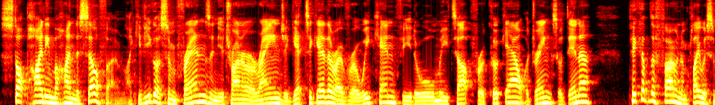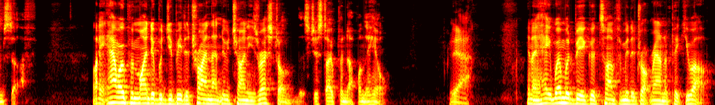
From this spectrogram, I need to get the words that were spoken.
stop hiding behind the cell phone. Like if you got some friends and you're trying to arrange a get together over a weekend for you to all meet up for a cookout or drinks or dinner, pick up the phone and play with some stuff. Like how open minded would you be to trying that new Chinese restaurant that's just opened up on the hill? Yeah. You know, hey, when would be a good time for me to drop round and pick you up?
